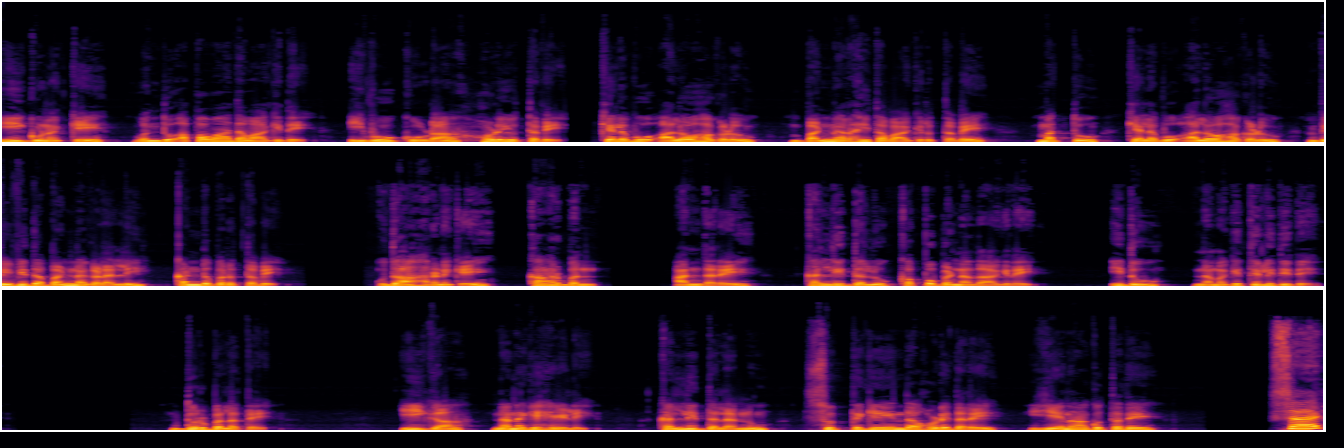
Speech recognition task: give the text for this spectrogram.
ಈ ಗುಣಕ್ಕೆ ಒಂದು ಅಪವಾದವಾಗಿದೆ. ಇವೂ ಕೂಡ ಹೊಳೆಯುತ್ತವೆ. ಕೆಲವು ಅಲೋಹಗಳು ಬಣ್ಣರಹಿತವಾಗಿರುತ್ತವೆ ಮತ್ತು ಕೆಲವು ಅಲೋಹಗಳು ವಿವಿಧ ಬಣ್ಣಗಳಲ್ಲಿ ಕಂಡುಬರುತ್ತವೆ. ಉದಾಹರಣೆಗೆ ಕಾರ್ಬನ್ ಅಂದರೆ ಕಲ್ಲಿದ್ದಲು ಕಪ್ಪು ಬಣ್ಣದಾಗಿದೆ. ಇದು ನಮಗೆ ತಿಳಿದಿದೆ. ದುರ್ಬಲತೆ. ಈಗ ನನಗೆ ಹೇಳಿ. ಕಲ್ಲಿದ್ದಲನ್ನು ಸುತ್ತಿಗೆಯಿಂದ ಹೊಡೆದರೆ ಏನಾಗುತ್ತದೆ? ಸರ್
